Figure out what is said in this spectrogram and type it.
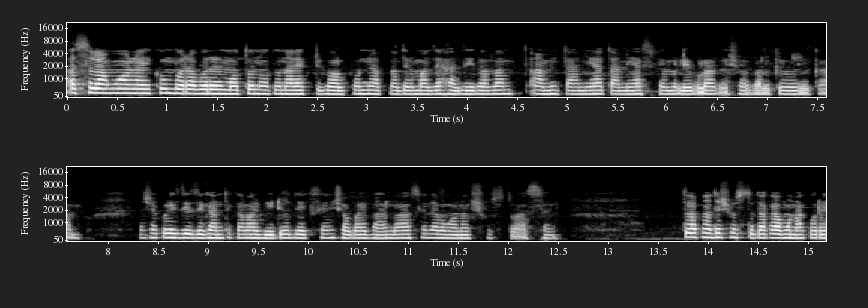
আসসালামু আলাইকুম বরাবরের মতো নতুন আর একটি গল্প নিয়ে আপনাদের মাঝে হাজির হলাম। আমি তানিয়া, তানিয়াস ফ্যামিলি ব্লগে সকলকে ওয়েলকাম। আশা করি যে যেখান থেকে আমার ভিডিও দেখছেন সবাই ভালো আছেন এবং অনেক সুস্থ আছেন। তো আপনাদের সুস্থতা কামনা করে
